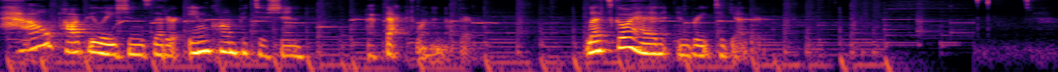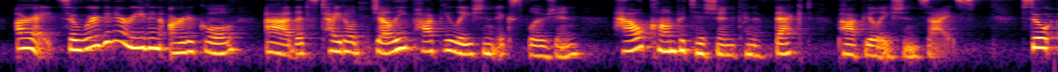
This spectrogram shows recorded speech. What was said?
how populations that are in competition affect one another. Let's go ahead and read together. All right, so we're going to read an article uh, that's titled Jelly Population Explosion How Competition Can Affect Population Size. So,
